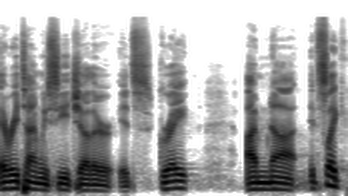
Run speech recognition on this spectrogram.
every time we see each other it's great. I'm not it's like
